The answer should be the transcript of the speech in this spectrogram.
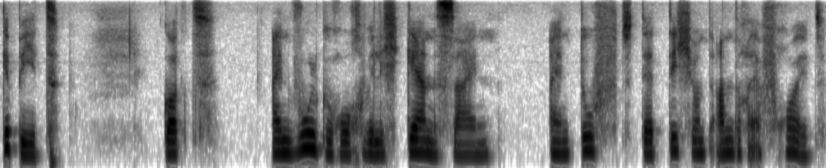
Gebet. Gott, ein Wohlgeruch will ich gerne sein, ein Duft, der dich und andere erfreut.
